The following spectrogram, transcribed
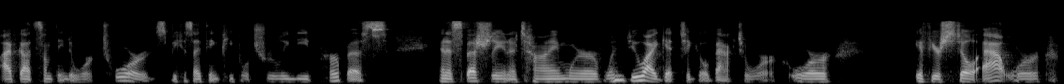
I've got something to work towards? Because I think people truly need purpose. And especially in a time where when do I get to go back to work? Or if you're still at work,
